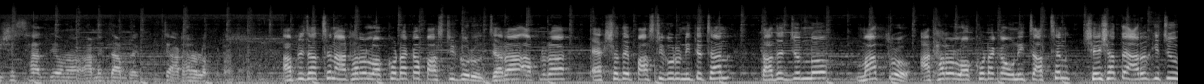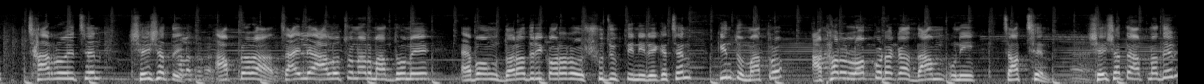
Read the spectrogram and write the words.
বিশেষ ছাড় দিয়ে ওনার আমি দাম রাখছি আঠারো লক্ষ টাকা। আপনি চাচ্ছেন আঠারো লক্ষ টাকা পাঁচটি গরু। যারা আপনারা একসাথে পাঁচটি গরু নিতে চান তাদের জন্য মাত্র আঠারো লক্ষ টাকা উনি চাচ্ছেন। সেই সাথে আরও কিছু ছাড় রয়েছেন। সেই সাথে আপনারা চাইলে আলোচনার মাধ্যমে এবং দরাদরি করারও সুযোগ তিনি রেখেছেন। কিন্তু মাত্র আঠারো লক্ষ টাকা দাম উনি চাচ্ছেন। হ্যাঁ। সেই সাথে আপনাদের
